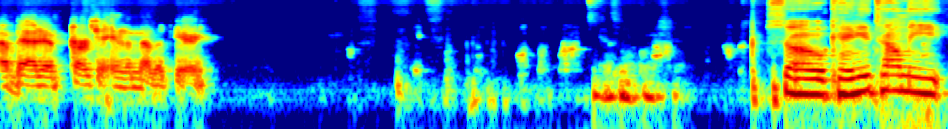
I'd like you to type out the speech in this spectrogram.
a better person in the military. So, can you tell me,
